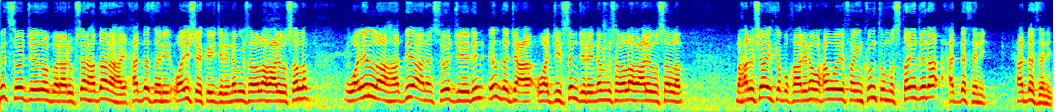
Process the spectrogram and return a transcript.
mid soo jeedoo baraarugsan haddaan ahay xadaanii waa ii sheekay jiray nebigu sala allahu calayh wasalam wa ilaa haddii aanan soo jeedin ildajaca waa jiifsan jiray nebigu sala allahu calayh wasalam maxalu shaahidka bukhaarina waxaa weeye fa in kuntu mustayqida xadaanii xadaanii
